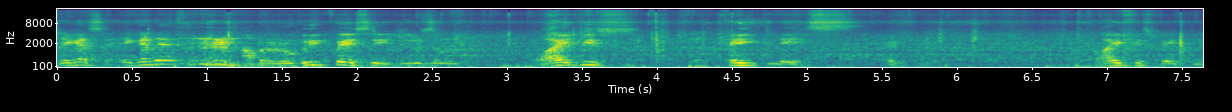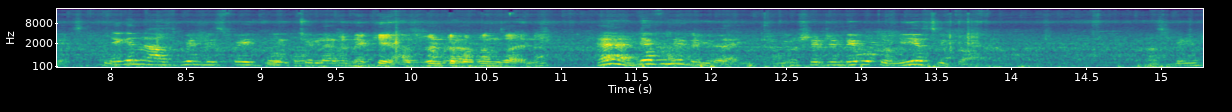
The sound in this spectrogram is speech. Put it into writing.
ঠিক আছে? এখানে আমরা রুব্রিক পেয়েছি delusion wife is faithless wife is faithless এখানে হাজবেন্ড ইজ ফেইথলেস চলে আসবে। নাকি হাজবেন্ডটা পাঠানো যায় না। হ্যাঁ ডেফিনেটলি তাই আমরা সেটা নেব তো নিয়েছি তো হাজবেন্ড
